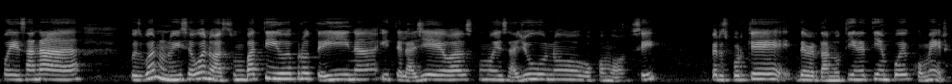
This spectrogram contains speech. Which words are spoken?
pues a nada, pues bueno, uno dice, bueno, haz un batido de proteína y te la llevas como desayuno o como, ¿sí? pero es porque de verdad no tiene tiempo de comer.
